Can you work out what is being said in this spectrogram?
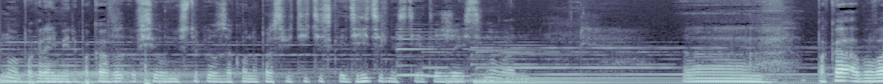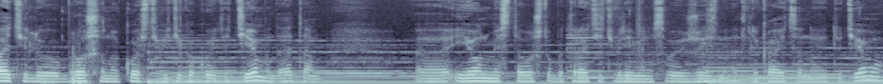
ну, по крайней мере, пока в, силу не вступил закон о просветительской деятельности, это жесть. Ну ладно. Пока обывателю брошена кость в виде какой-то темы, да, там, э, и он вместо того, чтобы тратить время на свою жизнь, отвлекается на эту тему,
